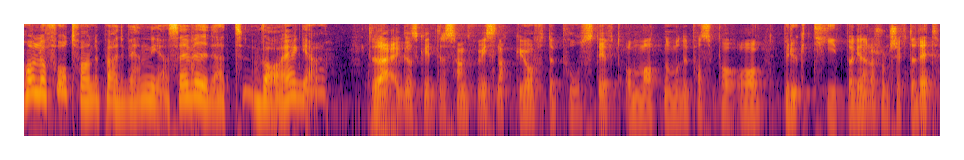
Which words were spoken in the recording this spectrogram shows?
håller fortfarande på att vänja sig vid att vara ägare. Det der er ganske interessant, for Vi snakker jo ofte positivt om at nå må du passe på å bruke tid på generasjonsskiftet ditt.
